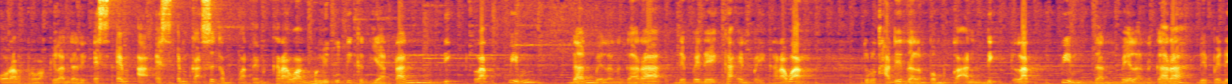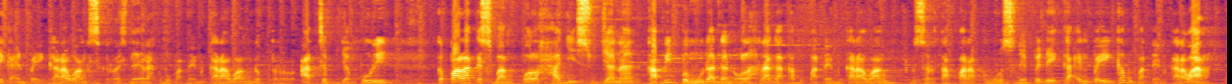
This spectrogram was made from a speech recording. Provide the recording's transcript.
orang perwakilan dari SMA SMK se-Kabupaten Karawang mengikuti kegiatan Diklat PIM dan Bela Negara DPD KNPI Karawang turut hadir dalam pembukaan Diklat PIM dan Bela Negara DPD KNPI Karawang, Sekretaris Daerah Kabupaten Karawang Dr. Acep Jampuri, Kepala Kesbangpol Haji Sujana, Kabit Pemuda dan Olahraga Kabupaten Karawang, beserta para pengurus DPD KNPI Kabupaten Karawang.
